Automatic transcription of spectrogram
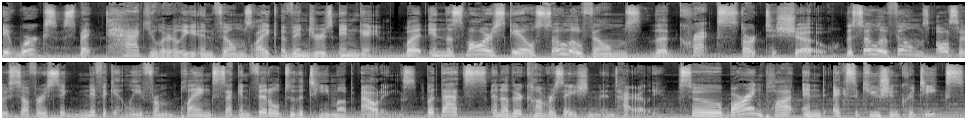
It works spectacularly in films like Avengers Endgame, but in the smaller scale solo films, the cracks start to show. The solo films also suffer significantly from playing second fiddle to the team up outings, but that's another conversation entirely. So, barring plot and execution critiques,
